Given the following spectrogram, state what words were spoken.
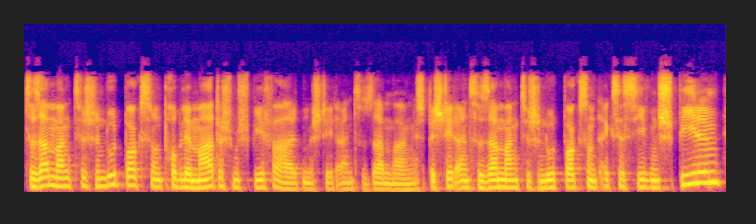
Zusammenhang zwischen Lootboxen und problematischem Spielverhalten besteht ein Zusammenhang. Es besteht ein Zusammenhang zwischen Lootboxen und exzessiven Spielen.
